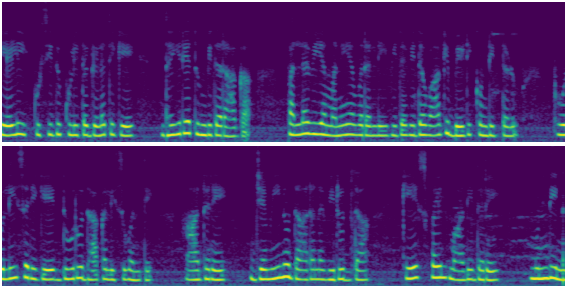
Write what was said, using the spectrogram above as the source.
ಕೇಳಿ ಕುಸಿದು ಕುಳಿತ ಗೆಳತಿಗೆ ಧೈರ್ಯ ತುಂಬಿದ ರಾಗ. ಪಲ್ಲವಿಯ ಮನೆಯವರಲ್ಲಿ ವಿಧ ವಿಧವಾಗಿ ಬೇಡಿಕೊಂಡಿದ್ದಳು. ಪೊಲೀಸರಿಗೆ ದೂರು ದಾಖಲಿಸುವಂತೆ. ಆದರೆ ಜಮೀನುದಾರನ ವಿರುದ್ಧ ಕೇಸ್ ಫೈಲ್ ಮಾಡಿದರೆ ಮುಂದಿನ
